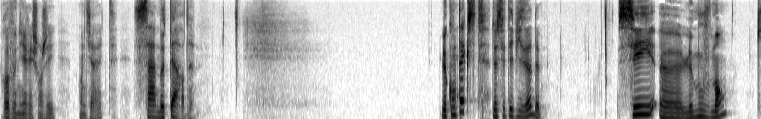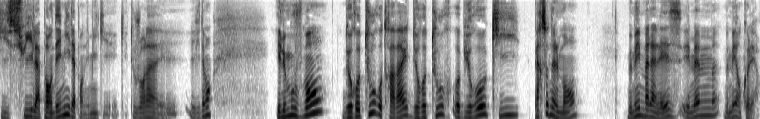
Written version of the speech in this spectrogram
revenir échanger en direct. Ça me tarde. Le contexte de cet épisode, c'est euh, le mouvement qui suit la pandémie, la pandémie qui est toujours là évidemment, et le mouvement de retour au travail, de retour au bureau qui, personnellement, me met mal à l'aise et même me met en colère.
